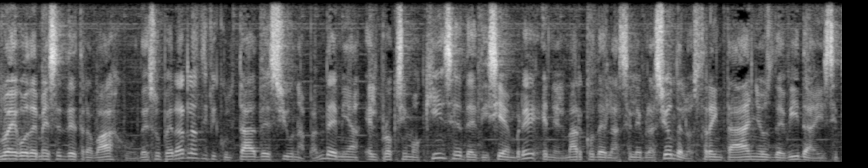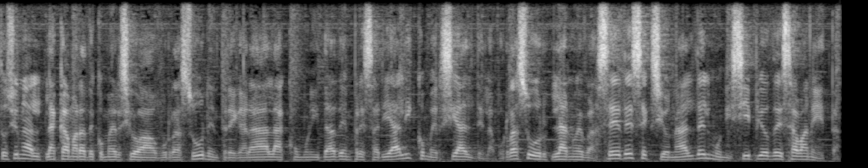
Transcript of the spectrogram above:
Luego de meses de trabajo, de superar las dificultades y una pandemia, el próximo 15 de diciembre, en el marco de la celebración de los 30 años de vida institucional, la Cámara de Comercio Aburrasur entregará a la comunidad empresarial y comercial de la Aburrasur la nueva sede seccional del municipio de Sabaneta.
